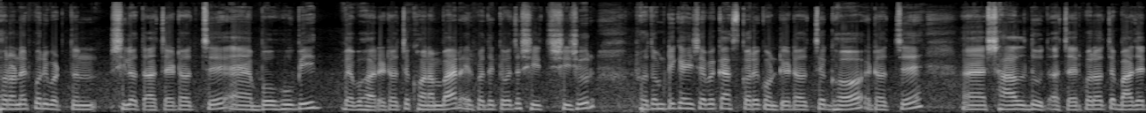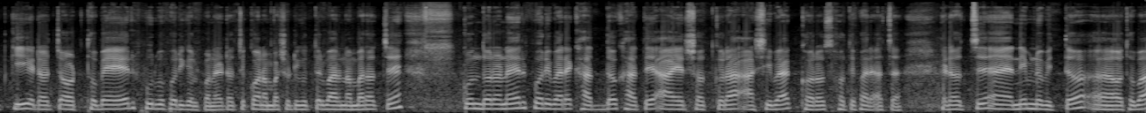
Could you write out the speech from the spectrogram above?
ধরনের পরিবর্তনশীলতা আছে? এটা হচ্ছে বহুবিধ ব্যবহার, এটা হচ্ছে খ নাম্বার, এরপর দেখতে পাচ্ছ শিশুর প্রথম টিকা হিসেবে কাজ করে কোনটি? এটা হচ্ছে ঘ, এটা হচ্ছে শাল দুধ। আচ্ছা এরপর হচ্ছে বাজেট কি? এটা হচ্ছে অর্থ ব্যয়ের পূর্ব পরিকল্পনা। এটা হচ্ছে ক নাম্বার, সঠিক উত্তর বারো নাম্বার হচ্ছে, কোন ধরনের পরিবারে খাদ্য, খাতে আয়ের শতকরা আশি ভাগ খরচ হতে পারে? আচ্ছা এটা হচ্ছে নিম্নবিত্ত, অথবা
